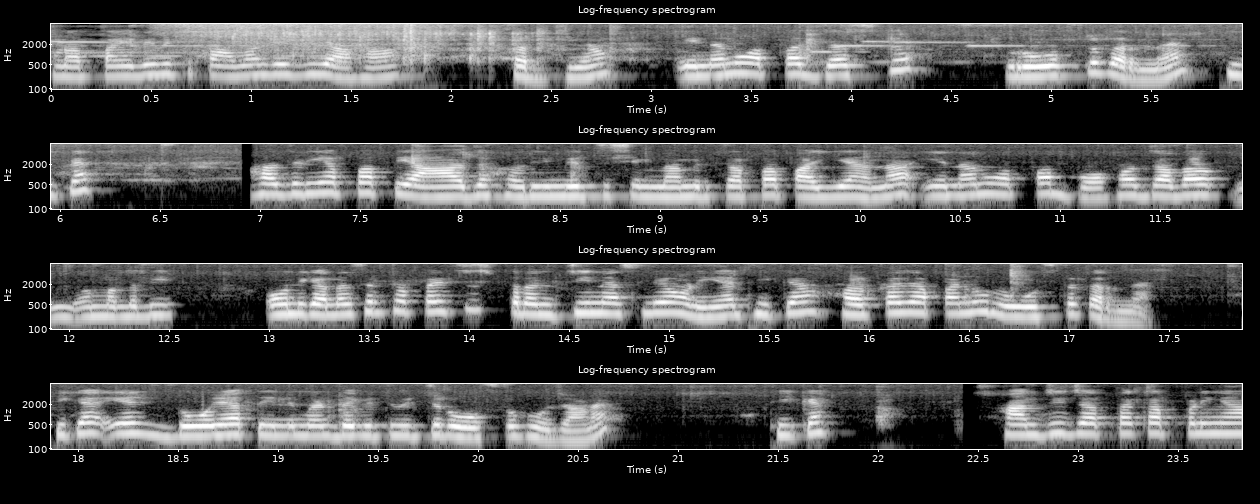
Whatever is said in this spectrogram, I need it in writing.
ਹੁਣ ਆਪਾਂ ਇਹਦੇ ਵਿੱਚ ਪਾਵਾਂਗੇ ਜੀ ਆਹ ਸਬਜ਼ੀਆਂ। ਇਹਨਾਂ ਨੂੰ ਆਪਾਂ ਜਸਟ ਰੋਸਟ ਕਰਨਾ ਹੈ, ਠੀਕ ਹੈ? ਆਹ ਜਿਹੜੀਆਂ ਆਪਾਂ ਪਿਆਜ਼, ਹਰੀ ਮਿਰਚ, ਸ਼ਿਮਲਾ ਮਿਰਚ ਆਪਾਂ ਪਾਈ ਨਾ, ਇਹਨਾਂ ਨੂੰ ਆਪਾਂ ਬਹੁਤ ਜ਼ਿਆਦਾ ਮਤਲਬ ਵੀ ਉਹ ਨਹੀਂ ਕਰਨਾ ਸਿਰਫ ਆਪਾਂ ਇਸ ਕਰੰਚੀਨੈਸ ਲਿਆਉਣੀ ਹੈ, ਠੀਕ ਹੈ? ਹਲਕਾ ਜਿਹਾ ਆਪਾਂ ਇਹਨੂੰ ਰੋਸਟ ਕਰਨਾ ਹੈ, ਠੀਕ ਹੈ? ਇਹ 2 ਜਾਂ 3 ਮਿੰਟ ਦੇ ਵਿੱਚ ਵਿੱਚ ਰੋਸਟ ਹੋ ਜਾਣਾ ਠੀਕ ਹੈ? ਹਾਂਜੀ ਜਦ ਤੱਕ ਆਪਣੀਆਂ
